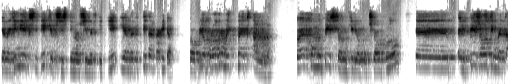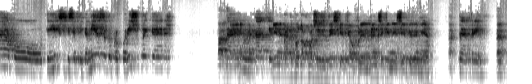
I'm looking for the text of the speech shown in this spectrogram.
για να γίνει εξειδίκευση στην νοσηλευτική η εντατική θεραπεία. Το οποίο πρόγραμμα ήταν εξάμεινο. Το έχουμε πει στον κύριο Κοτσιόπουλο και ελπίζω ότι μετά από τη λήξη της επιδημίας θα το προχωρήσουμε και θα ναι, έχουμε είναι, μετά... Και... Είναι κάτι που το έχουμε συζητήσει και πιο πριν, πριν ξεκινήσει η επιδημία. Ναι, πριν. Ναι.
